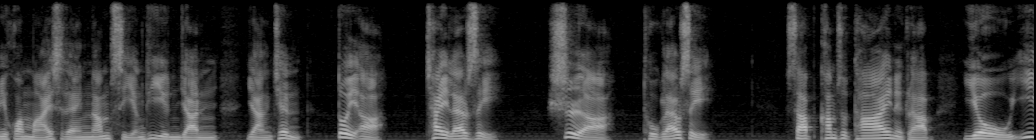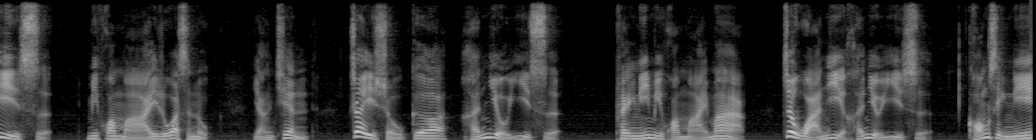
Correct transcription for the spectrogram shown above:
มีความหมายแสดงน้ำเสียงที่ยืนยัน อย่างเช่นตุ้ยอะ ใช่แล้วสิชื่ออะ ถูกแล้วสิ ศัพท์คำสุดท้ายนะครับ有意思 มีความหมายหรือว่าสนุก อย่างเช่น这首歌很有意思เพลงนี้มีความหมายมาก这玩意很有意思ของสิ่งนี้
